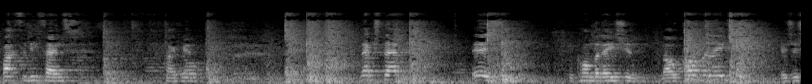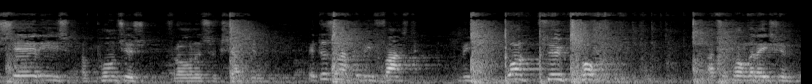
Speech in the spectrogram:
Back to defence. Thank you. Next step is the combination. Now combination is a series of punches thrown in succession. It doesn't have to be fast. It can be one, two, puff. That's a combination.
